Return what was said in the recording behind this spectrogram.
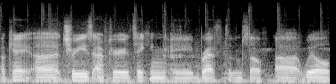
Okay, uh, trees, after taking a breath to themselves, uh, will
